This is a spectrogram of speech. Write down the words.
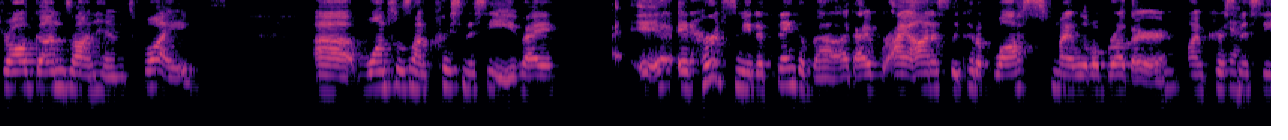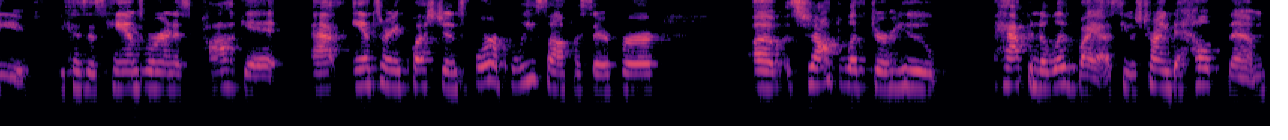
draw guns on him twice. Uh, once was on Christmas Eve. I it, it, hurts me to think about. Like I, I honestly could have lost my little brother on Christmas yeah. Eve because his hands were in his pocket, answering questions for a police officer for a shoplifter who happened to live by us. He was trying to help them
